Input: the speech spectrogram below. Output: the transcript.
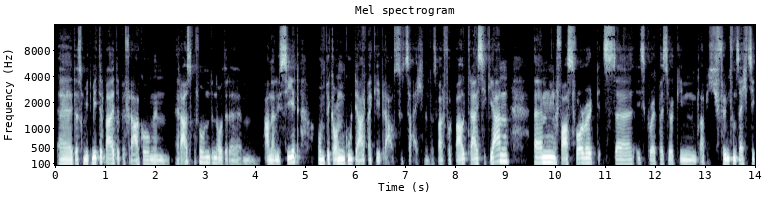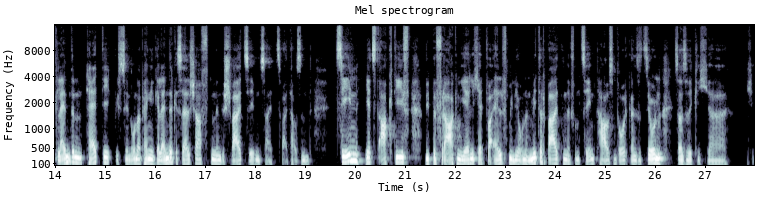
äh, das mit Mitarbeiterbefragungen herausgefunden oder ähm, analysiert und begonnen, gute Arbeitgeber auszuzeichnen. Das war vor bald 30 Jahren. Ähm, fast forward, jetzt äh, ist Great Place Work in, glaube ich, 65 Ländern tätig. Wir sind unabhängige Ländergesellschaften in der Schweiz eben seit 2000 zehn jetzt aktiv. Wir befragen jährlich etwa elf Millionen Mitarbeitende von 10.000 Organisationen. Das ist also wirklich, äh, ich,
